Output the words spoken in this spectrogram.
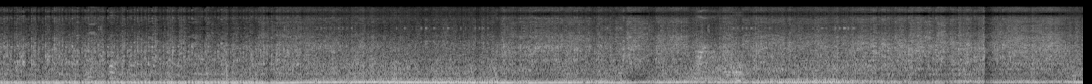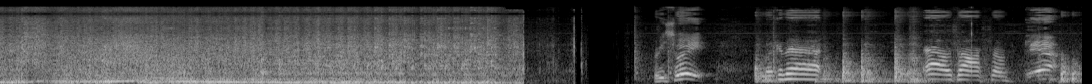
Pretty sweet. Look at that. That was awesome. Yeah.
